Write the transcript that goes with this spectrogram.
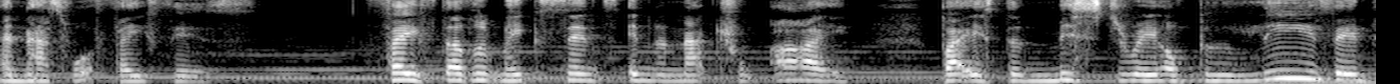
And that's what faith is. Faith doesn't make sense in the natural eye, but it's the mystery of believing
